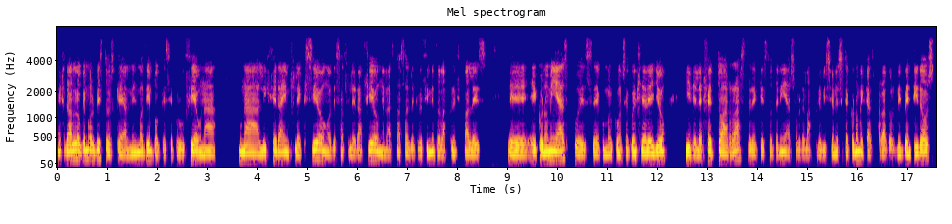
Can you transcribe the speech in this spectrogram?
En general, lo que hemos visto es que al mismo tiempo que se producía una una ligera inflexión o desaceleración en las tasas de crecimiento de las principales eh, economías, pues eh, como consecuencia de ello y del efecto arrastre que esto tenía sobre las previsiones económicas para 2022,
